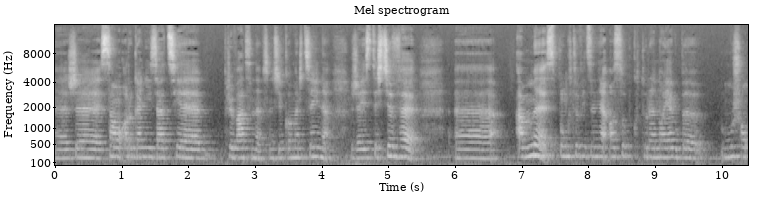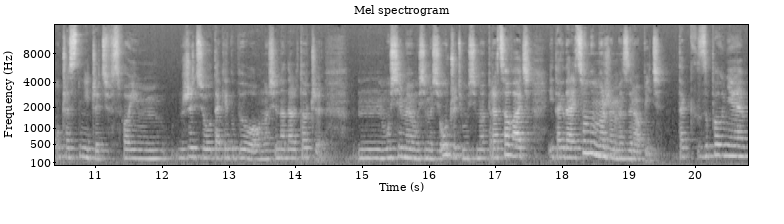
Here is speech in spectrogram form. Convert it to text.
e, że są organizacje prywatne, w sensie komercyjne, że jesteście wy, e, a my z punktu widzenia osób, które no jakby muszą uczestniczyć w swoim życiu tak, jak było, ono się nadal toczy. Mm, musimy, musimy się uczyć, musimy pracować i tak dalej. Co my możemy zrobić? Tak zupełnie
